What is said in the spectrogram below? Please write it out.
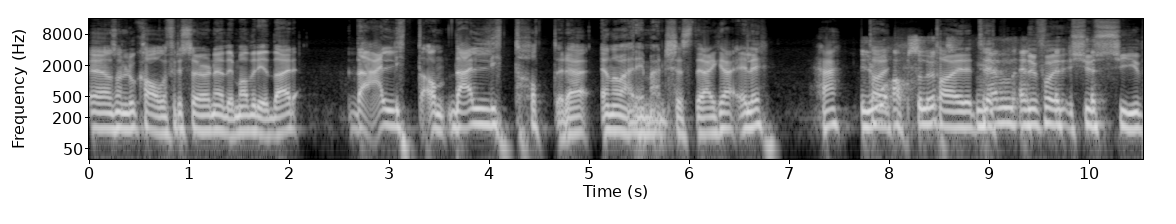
eh, sånn lokale frisør nede i Madrid der. Det er, litt an det er litt hottere enn å være i Manchester, er det ikke det? Eller? Hæ? Jo, absolutt. tar en- du får 27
